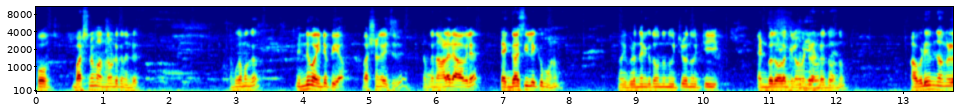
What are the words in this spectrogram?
അപ്പോൾ ഭക്ഷണം വന്നുകൊണ്ടിരിക്കുന്നുണ്ട്. നമുക്ക് നമുക്ക് ഇന്ന് വൈൻഡപ്പ് ചെയ്യാം. ഭക്ഷണം കഴിച്ചിട്ട് നമുക്ക് നാളെ രാവിലെ തെങ്കാശിയിലേക്ക് പോകണം ഇവിടുന്ന് എനിക്ക് തോന്നുന്നു നൂറ്റി ഇരുപത് നൂറ്റി എൺപതോളം കിലോമീറ്റർ ഉണ്ടെന്ന് തോന്നും അവിടെയും ഞങ്ങൾ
